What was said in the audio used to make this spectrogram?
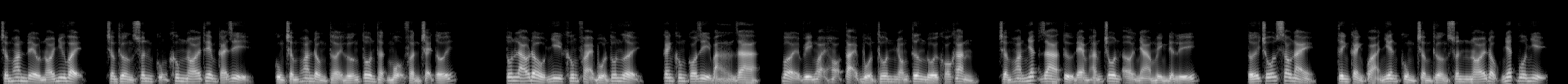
trầm hoan đều nói như vậy, trầm thường xuân cũng không nói thêm cái gì, cùng trầm hoan đồng thời hướng tôn thật mộ phần chạy tới. Tôn lão đầu nhi không phải buồn thôn người, canh không có gì bản ra, bởi vì ngoại họ tại buồn thôn nhóm tương đối khó khăn, trầm hoan nhất ra tử đem hắn chôn ở nhà mình địa lý. Tới chỗ sau này, tình cảnh quả nhiên cùng trầm thường xuân nói độc nhất vô nhị,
